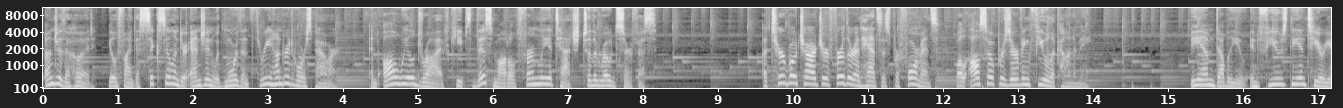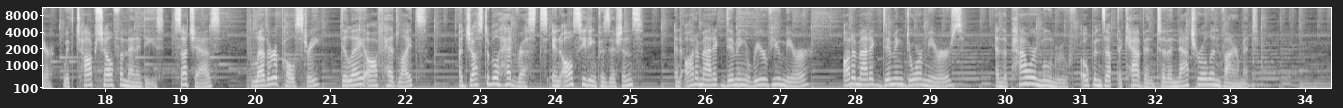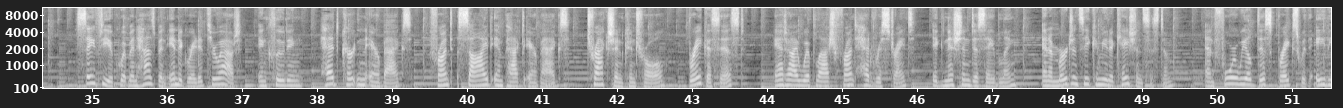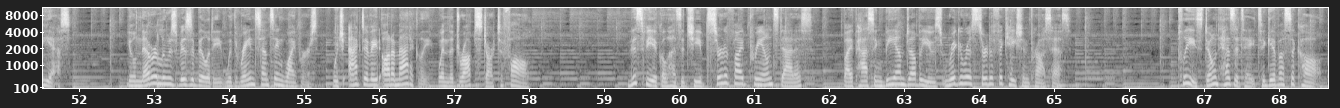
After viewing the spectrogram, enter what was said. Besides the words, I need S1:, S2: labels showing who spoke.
S1: Under the hood, you'll find a six-cylinder engine with more than 300 horsepower. And all-wheel drive keeps this model firmly attached to the road surface. A turbocharger further enhances performance while also preserving fuel economy. BMW infused the interior with top-shelf amenities such as leather upholstery, delay-off headlights, adjustable headrests in all seating positions, an automatic dimming rearview mirror, automatic dimming door mirrors, and the power moonroof opens up the cabin to the natural environment. Safety equipment has been integrated throughout, including head curtain airbags, front side impact airbags, traction control, brake assist, anti-whiplash front head restraint, ignition disabling, an emergency communication system, and four-wheel disc brakes with ABS. You'll never lose visibility with rain-sensing wipers, which activate automatically when the drops start to fall. This vehicle has achieved certified pre-owned status by passing BMW's rigorous certification process. Please don't hesitate to give us a call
